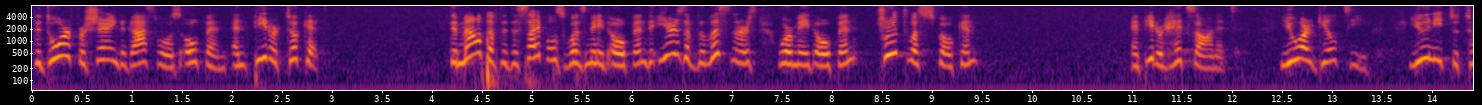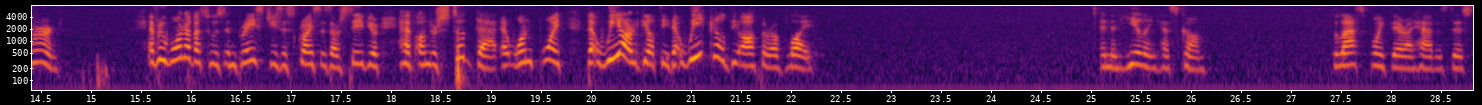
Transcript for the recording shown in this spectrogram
The door for sharing the gospel was open, and Peter took it. The mouth of the disciples was made open, the ears of the listeners were made open, truth was spoken, and Peter hits on it. You are guilty. You need to turn. Every one of us who's embraced Jesus Christ as our Savior have understood that at one point that we are guilty, that we killed the author of life. And then healing has come. The last point there I have is this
